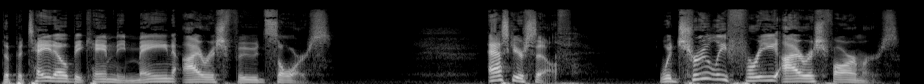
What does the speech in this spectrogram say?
the potato became the main Irish food source. Ask yourself would truly free Irish farmers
